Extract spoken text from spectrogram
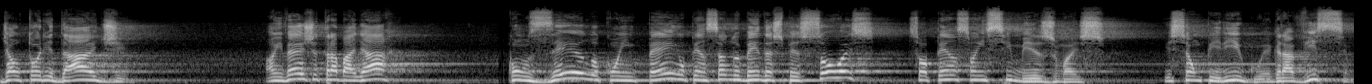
de autoridade, ao invés de trabalhar com zelo, com empenho, pensando no bem das pessoas, só pensam em si mesmas. Isso é um perigo, é gravíssimo.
